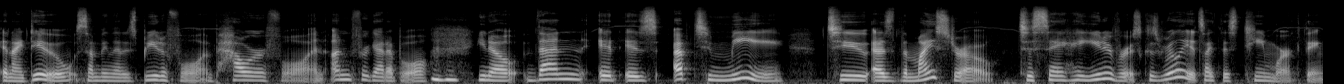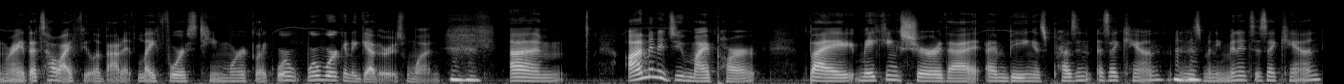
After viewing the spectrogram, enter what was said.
and I do something that is beautiful and powerful and unforgettable, you know, then it is up to me to, as the maestro, to say, hey, universe, because really it's like this teamwork thing, right? That's how I feel about it. Life force teamwork. Like we're we're working together as one. Um, I'm gonna do my part by making sure that I'm being as present as I can in as many minutes as I can,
